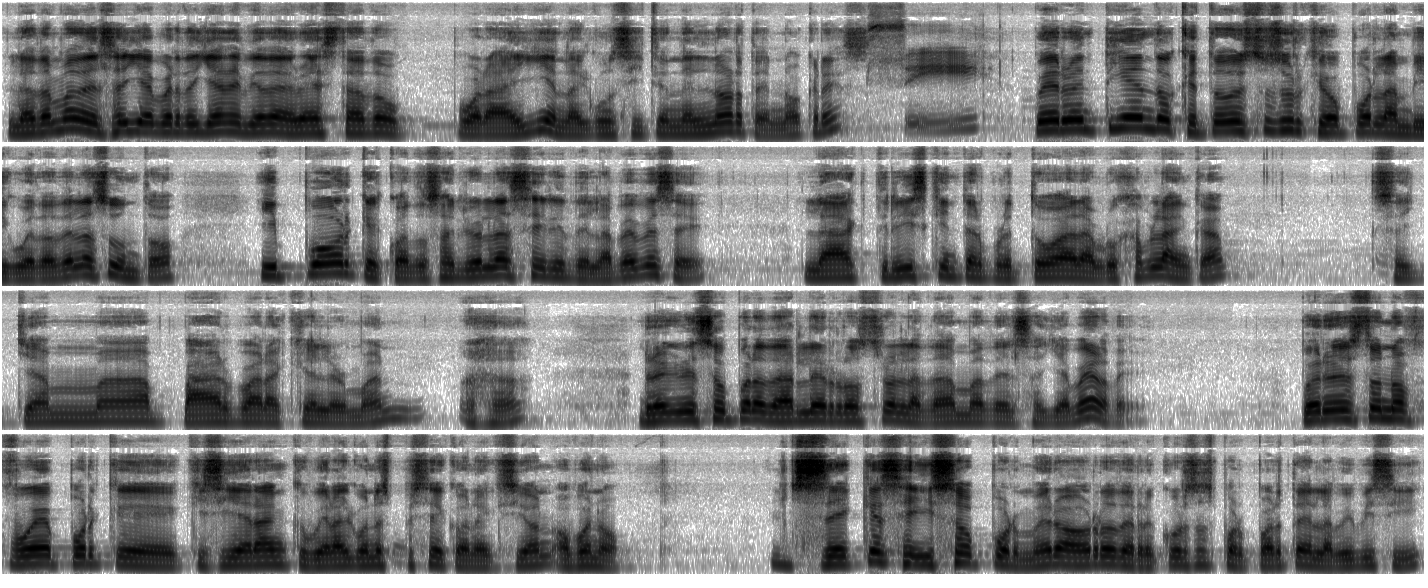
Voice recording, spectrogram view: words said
la dama del Saya Verde ya debió de haber estado por ahí en algún sitio en el norte, ¿no crees? Sí. Pero entiendo que todo esto surgió por la ambigüedad del asunto y porque cuando salió la serie de la BBC, la actriz que interpretó a la bruja blanca, se llama Barbara Kellerman, ajá, regresó para darle rostro a la dama del Saya Verde. Pero esto no fue porque quisieran que hubiera alguna especie de conexión, o bueno, sé que se hizo por mero ahorro de recursos por parte de la BBC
